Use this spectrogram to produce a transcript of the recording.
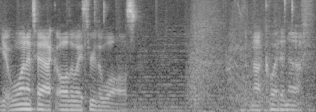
We get one attack all the way through the walls? But not quite enough.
